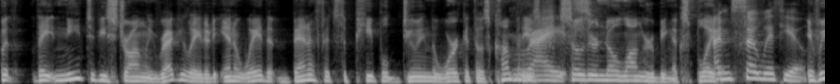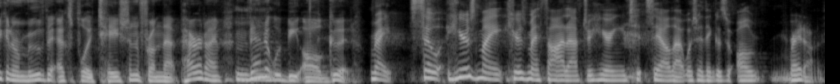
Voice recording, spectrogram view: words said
but they need to be strongly regulated in a way that benefits the people doing the work at those companies Right. so they're no longer being exploited. I'm so with you. if we can remove the exploitation from that paradigm, then mm-hmm. it would be all good. Right. So here's my here's my thought after hearing you t- say all that, which I think is all right on.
